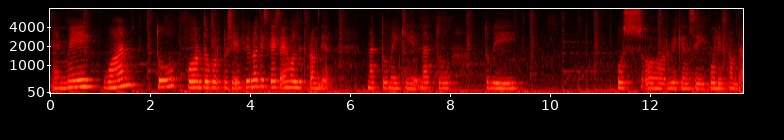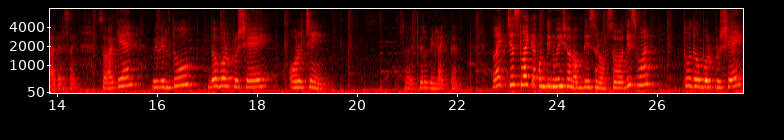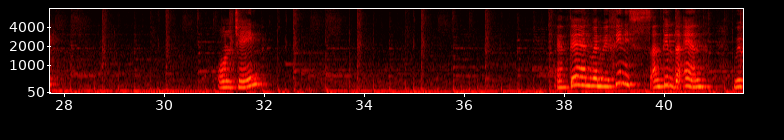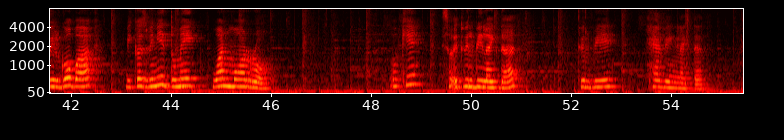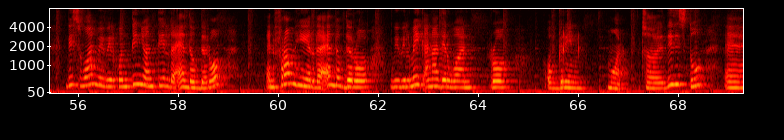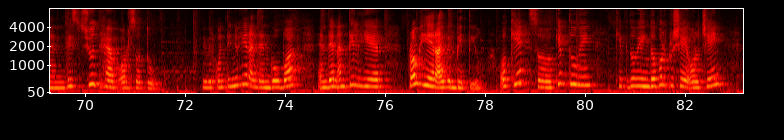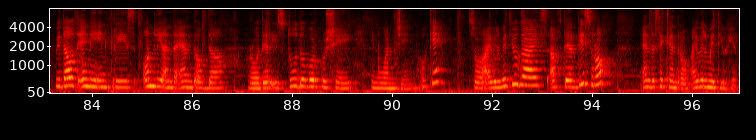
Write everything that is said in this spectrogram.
and make one two four double crochet. If you notice guys i hold it from there. Not to make it not to to be push or we can say pull it from the other side. So again we will do double crochet all chain. So it will be like that. Like just like a continuation of this row. So this one two double crochet all chain. And then when we finish until the end we will go back because we need to make one more row. Okay? So it will be like that. It will be having like that. This one we will continue until the end of the row. And from here the end of the row we will make another one row of green more. So this is two and this should have also two we will continue here and then go back. And then until here from here i will meet you. Okay? So keep doing keep doing double crochet all chain without any increase. Only on the end of the row there is two double crochet in one chain. Okay? So i will meet you guys after this row and the second row. I will meet you here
